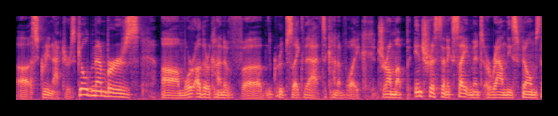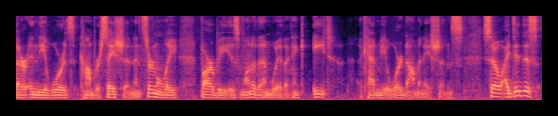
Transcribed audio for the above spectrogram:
uh, Screen Actors Guild members um, or other kind of uh, groups like that to kind of like drum up interest and excitement around these films that are in the awards conversation. And certainly Barbie is one of them with, I think, eight Academy Award nominations. So I did this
